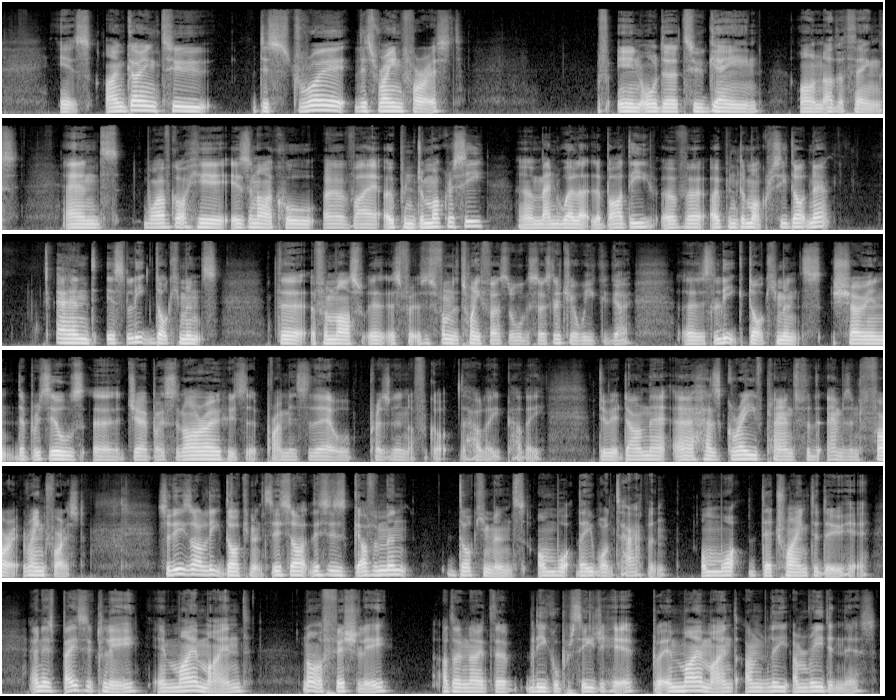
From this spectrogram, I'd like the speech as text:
it's I'm going to destroy this rainforest in order to gain on other things. And what I've got here is an article uh, via Open Democracy, uh, Manuella Libardi of uh, OpenDemocracy.net, and it's leaked documents the from last it's from the 21st of August, so it's literally a week ago. There's leaked documents showing the Brazil's uh, Jair Bolsonaro, who's the prime minister there or president, I forgot how they how they do it down there, uh, has grave plans for the Amazon forest, rainforest. So these are leaked documents. This are this is government documents on what they want to happen, on what they're trying to do here, and it's basically, in my mind, not officially, I don't know the legal procedure here, but in my mind, I'm le- I'm reading this,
